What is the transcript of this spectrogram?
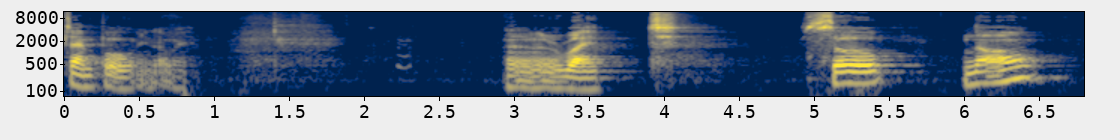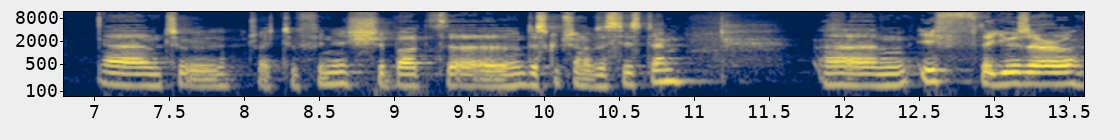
tempo in a way. Uh, right. So now um, to try to finish about the description of the system. Um, if the user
